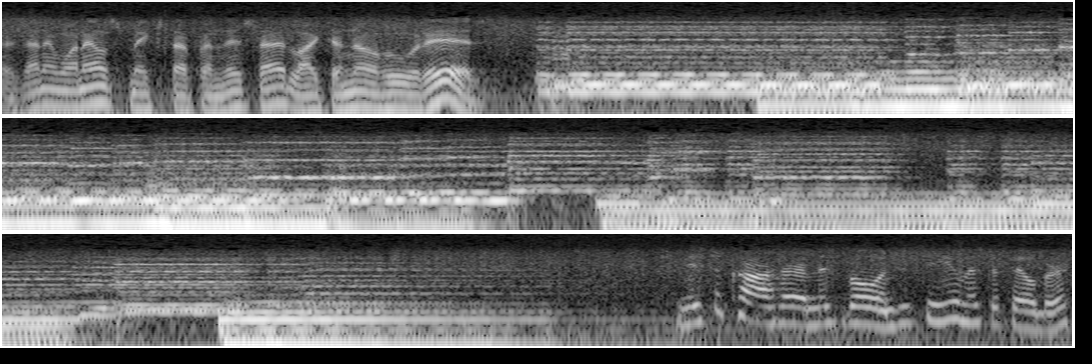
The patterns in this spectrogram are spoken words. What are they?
If there's anyone else mixed up in this, I'd like to know who it is. Mr. Carter, and Miss Bowen to see you, Mr. Filbert.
